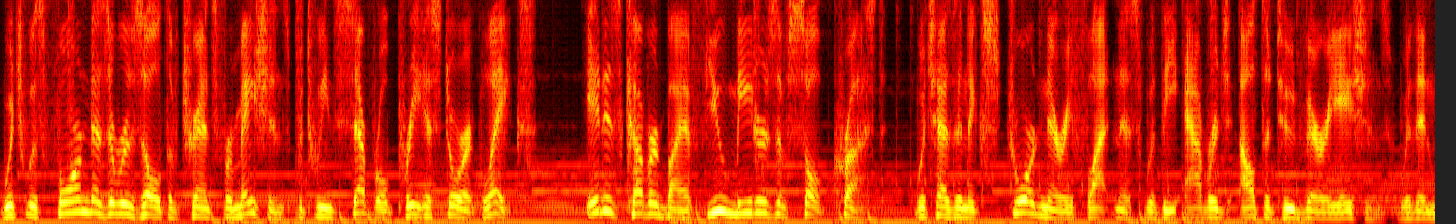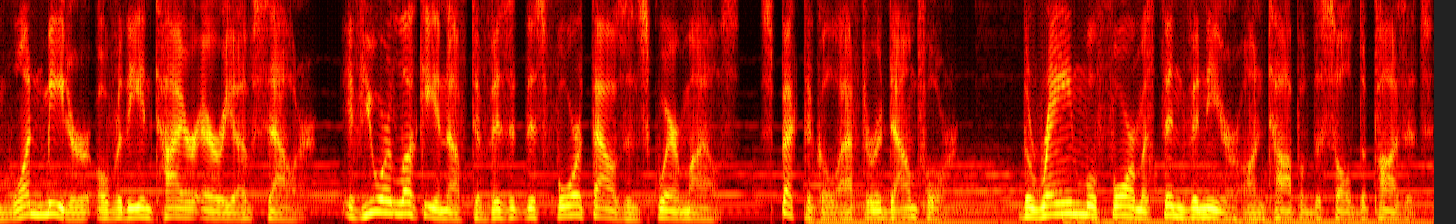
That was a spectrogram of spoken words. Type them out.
which was formed as a result of transformations between several prehistoric lakes. It is covered by a few meters of salt crust, which has an extraordinary flatness with the average altitude variations within one meter over the entire area of Salar. If you are lucky enough to visit this 4,000 square miles spectacle after a downpour, the rain will form a thin veneer on top of the salt deposits,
